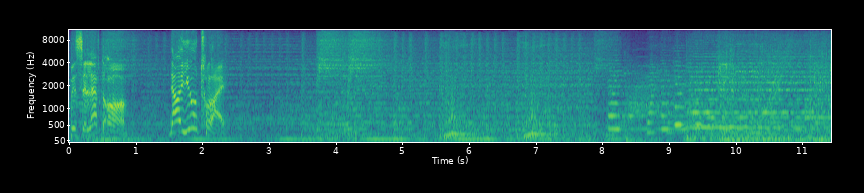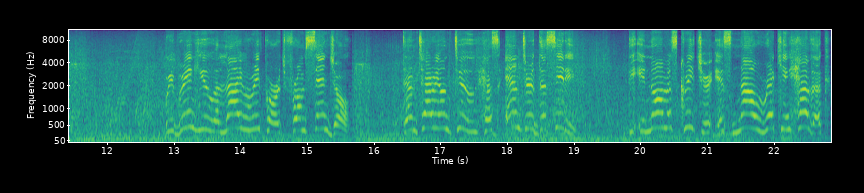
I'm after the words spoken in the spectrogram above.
with the left arm. Now you try. We bring you a live report from Senjo. Dantarion 2 has entered the city. The enormous creature is now wreaking havoc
